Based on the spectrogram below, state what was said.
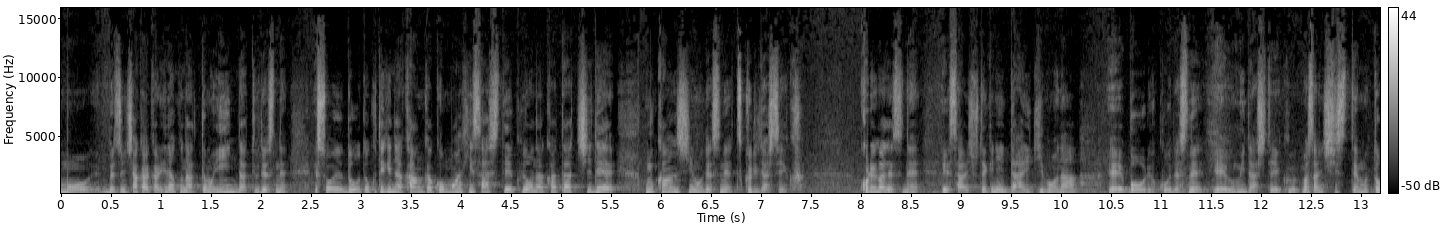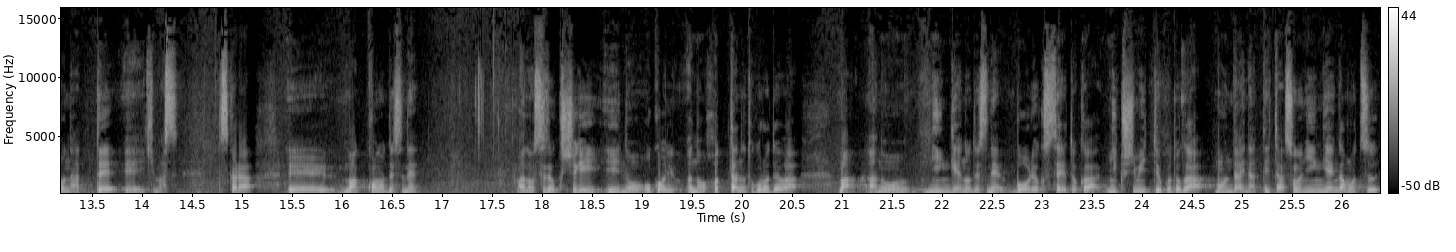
もう別に社会からいなくなってもいいんだというですねそういう道徳的な感覚を麻痺させていくような形で無関心をですね作り出していく。これがですね最終的に大規模な暴力をですね生み出していくまさにシステムとなっていきますですから、えーまあ、このですねあの世俗主義の起こりあの発端のところでは、まあ、あの人間のですね暴力性とか憎しみということが問題になっていたその人間が持つ、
